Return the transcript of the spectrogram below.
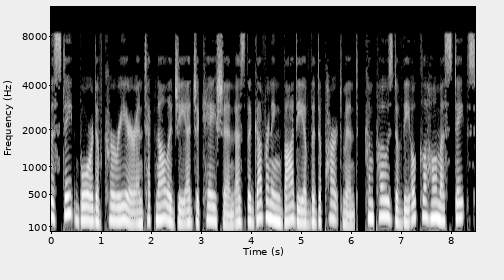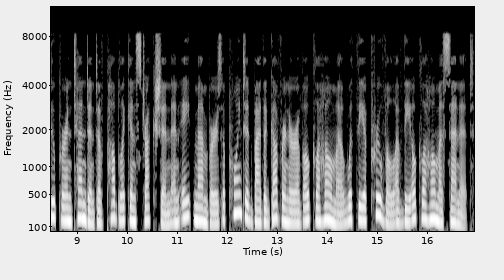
The State Board of Career and Technology Education is the governing body of the department, composed of the Oklahoma State Superintendent of Public Instruction and eight members appointed by the Governor of Oklahoma with the approval of the Oklahoma Senate.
